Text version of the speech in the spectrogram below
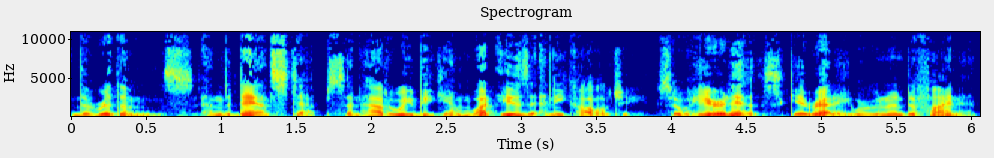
the rhythms and the dance steps and how do we begin? What is an ecology? So here it is. Get ready. We're going to define it.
